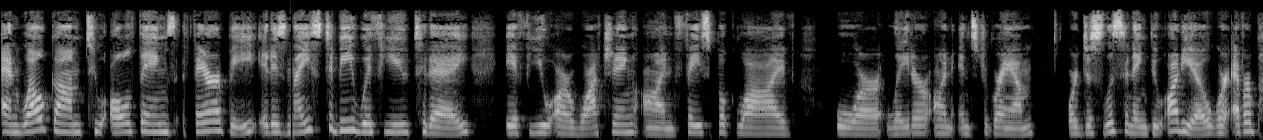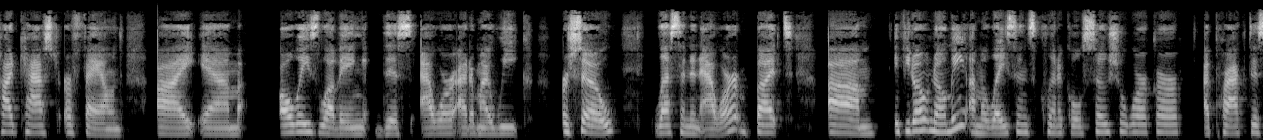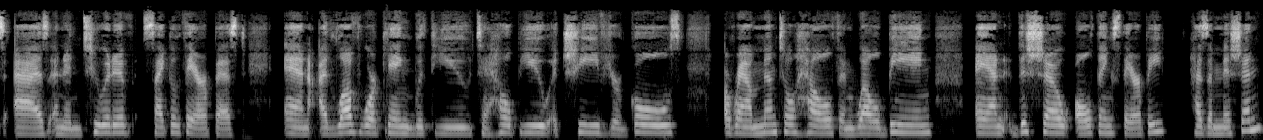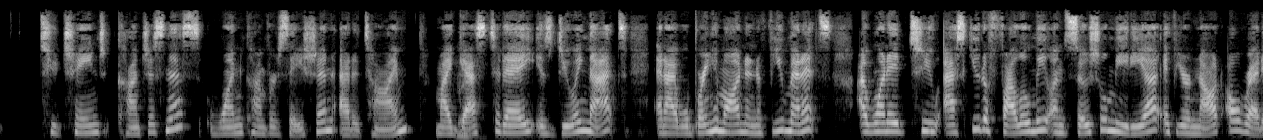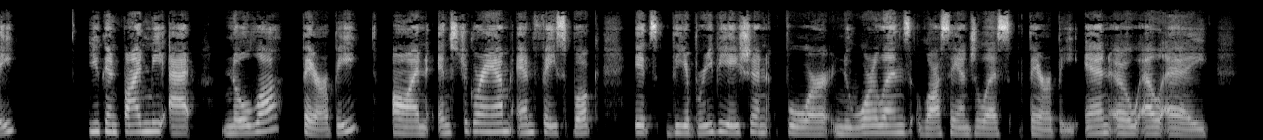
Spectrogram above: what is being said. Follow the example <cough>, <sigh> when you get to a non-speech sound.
and welcome to All Things Therapy. It is nice to be with you today. If you are watching on Facebook Live or later on Instagram or just listening through audio, wherever podcasts are found, I am always loving this hour out of my week or so, less than an hour. But um, if you don't know me, I'm a licensed clinical social worker. I practice as an intuitive psychotherapist, and I love working with you to help you achieve your goals around mental health and well being. And this show, All Things Therapy, has a mission to change consciousness one conversation at a time. My right. guest today is doing that, and I will bring him on in a few minutes. I wanted to ask you to follow me on social media if you're not already. You can find me at NOLA Therapy on Instagram and Facebook. It's the abbreviation for New Orleans, Los Angeles Therapy, N O L A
